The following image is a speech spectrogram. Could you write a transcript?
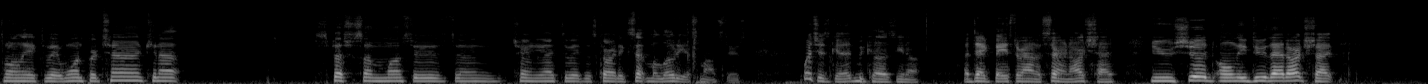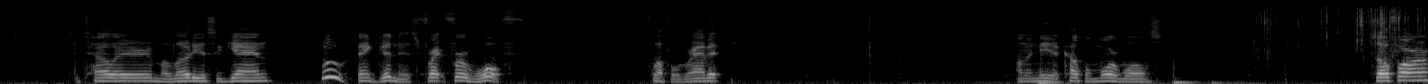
Can only activate one per turn. Cannot special summon monsters during the turn you activate this card except melodious monsters. Which is good because, you know, a deck based around a certain archetype, you should only do that archetype. Satellar, Melodious again. Woo, thank goodness. Fright Fur Wolf. Fluffle Rabbit. I'm going to need a couple more wolves. So far,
